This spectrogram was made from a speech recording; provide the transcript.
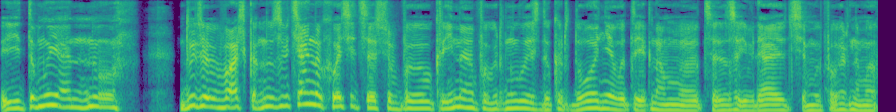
І тому я, ну. Дуже важко. Ну, звичайно, хочеться, щоб Україна повернулася до кордонів. От як нам це заявляють, що ми повернемо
